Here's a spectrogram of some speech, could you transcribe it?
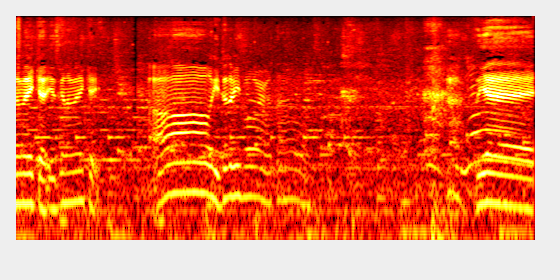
Gonna make it. He's gonna make it. Oh, he did it before. What the hell? Yay!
